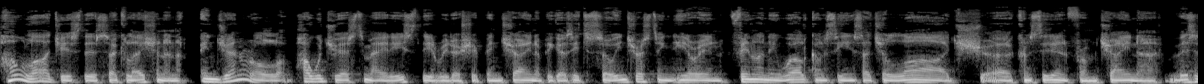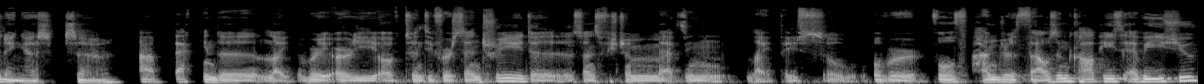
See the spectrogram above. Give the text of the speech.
How large is the circulation? And in general, how would you estimate is the readership in China? Because it's so interesting here in Finland in Worldcon seeing such a large uh, constituent from China visiting us. So uh, back in the like very early of 21st century, the science fiction magazine like they sold over 400,000 copies every issue,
